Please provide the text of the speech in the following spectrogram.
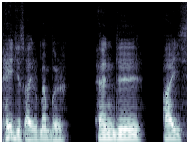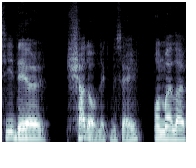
pages I remember, and uh, I see their shadow, let me say, on my life.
